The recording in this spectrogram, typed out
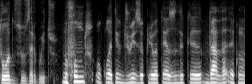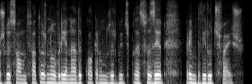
todos os arguídos. No fundo, o coletivo de juízes acolheu a tese de que, dada a conjugação de fatores, não haveria nada que qualquer um dos arguídos pudesse fazer para impedir o desfecho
